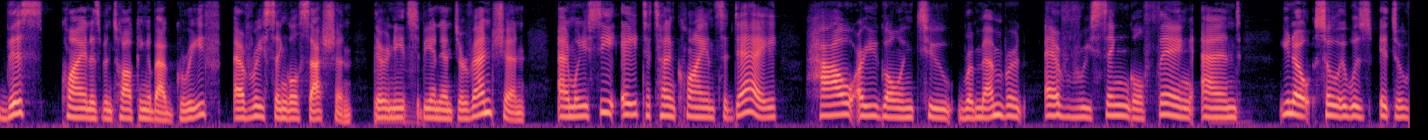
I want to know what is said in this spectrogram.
this client has been talking about grief every single session. There needs to be an intervention. And when you see eight to 10 clients a day, how are you going to remember every single thing? And, you know, so it was, it's a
